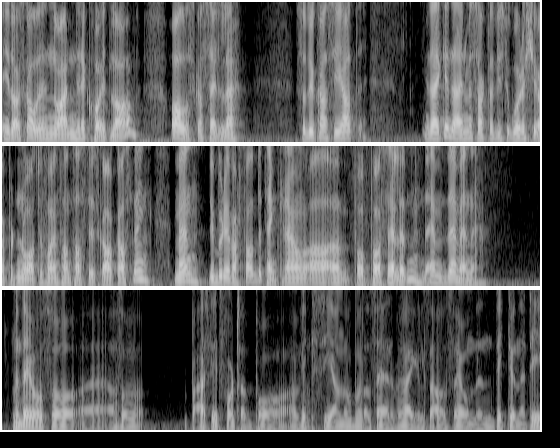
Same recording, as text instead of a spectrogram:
i dag skal alle, Nå er den rekordlav, og alle skal selge. Så du kan si at Det er ikke dermed sagt at hvis du går og kjøper den nå, at du får en fantastisk avkastning. Men du burde i hvert fall betenke deg på, på, å selge den. Det, det, mener jeg. Men det er jo også eh, Altså, jeg sitter fortsatt på VIX-sida nå og bare ser bevegelser og ser om den bikker under ti.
